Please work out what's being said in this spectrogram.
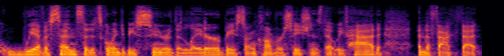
We have a sense that it's going to be sooner than later based on conversations that we've had and the fact that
